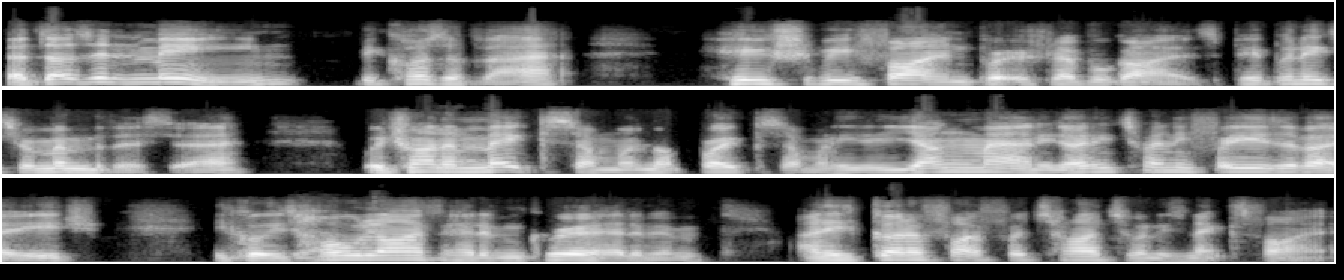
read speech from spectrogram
that doesn't mean because of that he should be fighting British level guys. People need to remember this. Yeah, we're trying to make someone, not break someone. He's a young man. He's only 23 years of age. He's got his whole life ahead of him, career ahead of him, and he's going to fight for a title in his next fight.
